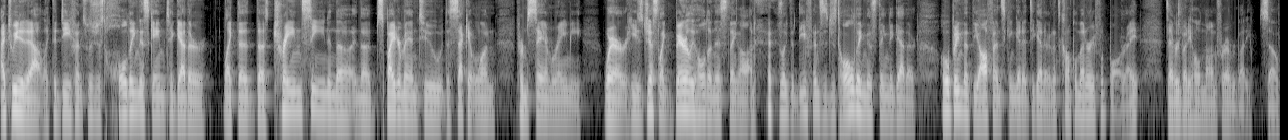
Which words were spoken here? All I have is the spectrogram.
I tweeted it out. Like the defense was just holding this game together. Like the the train scene in the in the Spider-Man 2, the second one from Sam Raimi, where he's just like barely holding this thing on. it's like the defense is just holding this thing together, hoping that the offense can get it together. And it's complementary football, right? It's everybody holding on for everybody. So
